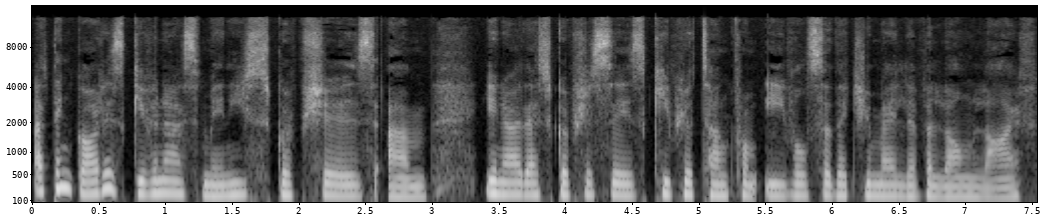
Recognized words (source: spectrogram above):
I think God has given us many scriptures. Um, you know, that scripture says, "Keep your tongue from evil, so that you may live a long life."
